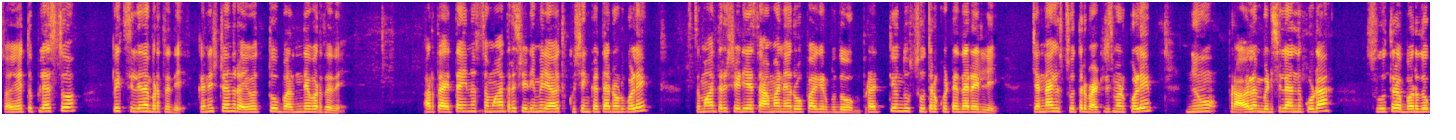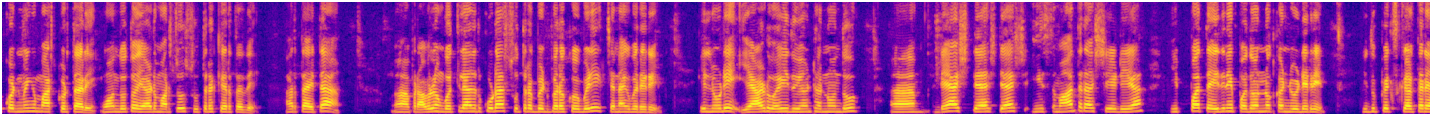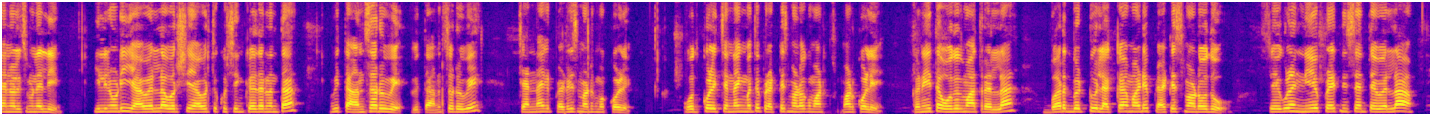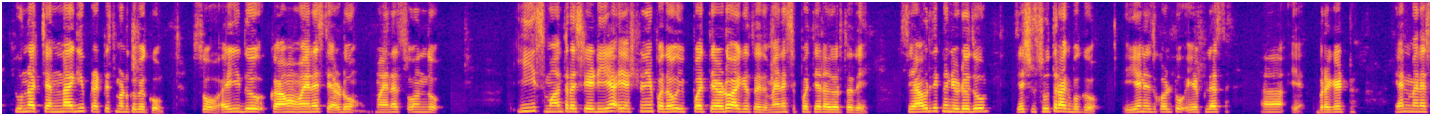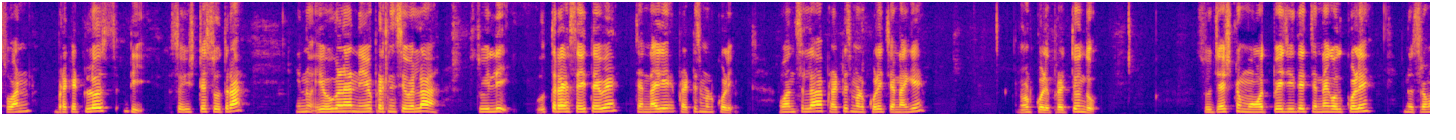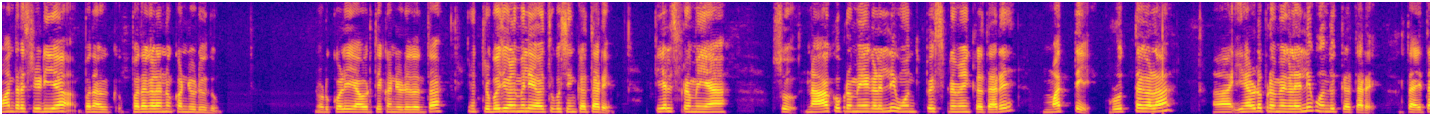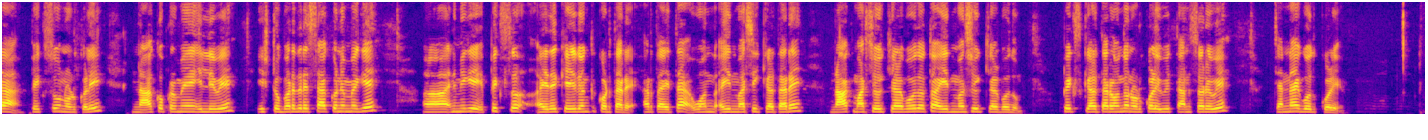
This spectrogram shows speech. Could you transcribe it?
ಸೊ ಐವತ್ತು ಪ್ಲಸ್ಸು ಪಿಕ್ಸ್ ಇಲ್ಲಿಂದ ಬರ್ತದೆ. ಕನಿಷ್ಠ ಅಂದ್ರೆ ಐವತ್ತು ಬಂದೇ ಬರ್ತದೆ. ಅರ್ಥ ಆಯ್ತಾ? ಇನ್ನು ಸಮಾಂತರ ಶ್ರೇಣಿ ಮೇಲೆ ಯಾವತ್ತು ಖುಷಿ ಕೇಳ್ತಾರೆ ನೋಡ್ಕೊಳ್ಳಿ. ಸಮಾಂತರ ಶ್ರೇಣಿಯ ಸಾಮಾನ್ಯ ರೂಪ ಆಗಿರ್ಬೋದು. ಪ್ರತಿಯೊಂದು ಸೂತ್ರ ಕೊಟ್ಟಿದ್ದಾರೆ ಇಲ್ಲಿ. ಚೆನ್ನಾಗಿ ಸೂತ್ರ ಪ್ರಾಕ್ಟೀಸ್ ಮಾಡ್ಕೊಳ್ಳಿ. ನೀವು ಪ್ರಾಬ್ಲಮ್ ಬಿಡಿಸಿಲ್ಲ ಅಂದ್ರೂ ಕೂಡ ಸೂತ್ರ ಬರೆದು ಕೊಟ್ಟು ನಿಮಗೆ ಮಾರ್ಕ್ಸ್ ಕೊಡ್ತಾರೆ. ಒಂದು ಅಥವಾ ಎರಡು ಮಾರ್ಕ್ಸು ಸೂತ್ರಕ್ಕೆ ಇರ್ತದೆ. ಅರ್ಥ ಆಯ್ತಾ? ಪ್ರಾಬ್ಲಮ್ ಗೊತ್ತಿಲ್ಲ ಅಂದ್ರೂ ಕೂಡ ಸೂತ್ರ ಬಿಟ್ಟು ಬರೋಕೆ ಹೋಗ್ಬೇಡಿ, ಚೆನ್ನಾಗಿ ಬರೀರಿ. ಇಲ್ಲಿ ನೋಡಿ ಎರಡು, ಐದು, ಎಂಟು ಹನ್ನೊಂದು ಡ್ಯಾಶ್ ಡ್ಯಾಶ್ ಡ್ಯಾಶ್ ಈ ಸಮಾಂತರ ಶ್ರೇಡಿಯ ಇಪ್ಪತ್ತೈದನೇ ಪದವನ್ನು ಕಂಡುಹಿಡಿಯಿರಿ. ಇದು ಫಿಕ್ಸ್ ಕೇಳ್ತಾರೆ ಅನಾಲಿಸ್ಮೆನಲ್ಲಿ ಇಲ್ಲಿ ನೋಡಿ ಯಾವೆಲ್ಲ ವರ್ಷ ಯಾವ ರೀತಿ ಕ್ವಶನ್ ಕೇಳಿದಾರೆ ಅಂತ? ವಿತ್ ಆನ್ಸರ್ ಇವೆ ವಿತ್ ಆನ್ಸರ್ ಇವೆ ಚೆನ್ನಾಗಿ ಪ್ರಾಕ್ಟೀಸ್ ಮಾಡಿ ಮಾಡ್ಕೊಳ್ಳಿ ಓದ್ಕೊಳ್ಳಿ ಚೆನ್ನಾಗಿ ಮತ್ತೆ ಪ್ರಾಕ್ಟೀಸ್ ಮಾಡೋಕೆ ಮಾಡ್ಕೊಳ್ಳಿ. ಗಣಿತ ಓದೋದು ಮಾತ್ರ ಅಲ್ಲ ಬರೆದ್ಬಿಟ್ಟು ಲೆಕ್ಕ ಮಾಡಿ ಪ್ರಾಕ್ಟೀಸ್ ಮಾಡೋದು. ಸೊ ಇವುಗಳನ್ನ ನೀವು ಪ್ರಯತ್ನಿಸಂತವೆಲ್ಲ ಇವನ್ನ ಚೆನ್ನಾಗಿ ಪ್ರಾಕ್ಟೀಸ್ ಮಾಡ್ಕೋಬೇಕು. ಸೊ ಐದು ಕಾಮ ಮೈನಸ್ ಎರಡು ಮೈನಸ್ ಒಂದು. ಈ ಸಮಾಂತರ ಶ್ರೇಣಿಯ ಎಷ್ಟನೇ ಪದವು ಇಪ್ಪತ್ತೆರಡು ಆಗಿರ್ತದೆ. ಮೈನಸ್ ಇಪ್ಪತ್ತೆರಡು ಆಗಿರ್ತದೆ. ಸೊ ಯಾವ ರೀತಿ ಕಂಡುಹಿಡಿಯೋದು ಎಷ್ಟು ಸೂತ್ರ ಆಗಬೇಕು N is equal to A plus bracket N minus one bracket close D so ಇಷ್ಟೇ ಸೂತ್ರ. ಇನ್ನು ಇವುಗಳನ್ನ ನೀವು ಪ್ರಯತ್ನಿಸಿವಲ್ಲ? ಸೊ ಇಲ್ಲಿ ಉತ್ತರ ಸಹಿತವೇ ಚೆನ್ನಾಗಿ ಪ್ರಾಕ್ಟೀಸ್ ಮಾಡ್ಕೊಳ್ಳಿ. ಒಂದ್ಸಲ ಪ್ರಾಕ್ಟೀಸ್ ಮಾಡ್ಕೊಳ್ಳಿ. ಚೆನ್ನಾಗಿ ನೋಡ್ಕೊಳ್ಳಿ ಪ್ರತಿಯೊಂದು. ಸೊ ಜಸ್ಟ್ ಮೂವತ್ತು ಪೇಜ್ ಇದೆ, ಚೆನ್ನಾಗಿ ಓದ್ಕೊಳ್ಳಿ. ಇನ್ನು ಶ್ರಮಾಂತರ ಶ್ರೀಡಿಯ ಪದ, ಪದಗಳನ್ನು ಕಂಡುಹಿಡಿಯೋದು ನೋಡ್ಕೊಳ್ಳಿ ಯಾವ ರೀತಿ ಕಂಡುಹಿಡಿಯೋದು ಅಂತ. ಇನ್ನು ತ್ರಿಭುಜಗಳ ಮೇಲೆ ಯಾವ ರೀತಿ ಕ್ವಶನ್ ಕೇಳ್ತಾರೆ? ಟಿಎಲ್ಸ್ ಪ್ರಮೇಯ. ಸೊ ನಾಲ್ಕು ಪ್ರಮೇಯಗಳಲ್ಲಿ ಒಂದು ಪೇಸ್ ಪ್ರಮೇಯ ಕೇಳ್ತಾರೆ. ಮತ್ತೆ ವೃತ್ತಗಳ ಎರಡು ಪ್ರಮೇಯಗಳಲ್ಲಿ ಒಂದು ಕೇಳ್ತಾರೆ. ಅರ್ಥ ಆಯ್ತಾ? ಪಿಕ್ಸು ನೋಡ್ಕೊಳ್ಳಿ. ನಾಲ್ಕು ಪ್ರಮೇಯ ಇಲ್ಲಿವೆ. ಇಷ್ಟು ಬರೆದ್ರೆ ಸಾಕು ನಿಮಗೆ. ನಿಮಗೆ ಪಿಕ್ಸ್ ಐದಕ್ಕೆ ಐದು ಅಂಕ ಕೊಡ್ತಾರೆ. ಅರ್ಥ ಆಯ್ತಾ? ಒಂದು ಐದು ಮಾರ್ಸಿಗೆ ಕೇಳ್ತಾರೆ. ನಾಲ್ಕು ಮಾರ್ಸಿಗೆ ಕೇಳ್ಬೋದು ಅಥವಾ ಐದು ಮಾರ್ಸಿಗೆ ಕೇಳ್ಬೋದು. ಪಿಕ್ಸ್ ಕೇಳ್ತಾರೆ ಒಂದು ನೋಡ್ಕೊಳ್ಳಿ. ವಿತ್ ಆನ್ಸರ್ ಇವೆ. ಚೆನ್ನಾಗಿ ಓದ್ಕೊಳ್ಳಿ.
